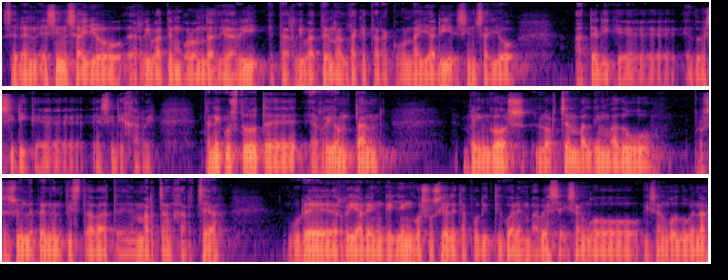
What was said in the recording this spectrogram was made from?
Zeren ezin zaio herri baten borondateari eta herri baten aldaketarako nahiari ezin zaio aterik eh, edo esirik, eh, esirik jarri. Eta nik uste dut eh, herri hontan behin goz lortzen baldin badugu prozesu independentista bat martxan jartzea, gure herriaren gehiengo sozial eta politikoaren babese izango, izango duena,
